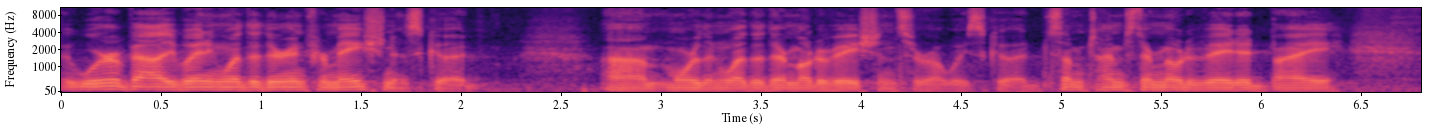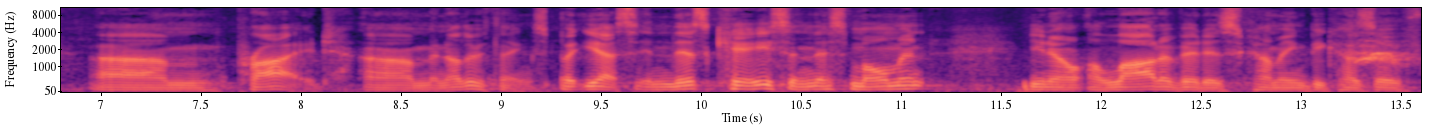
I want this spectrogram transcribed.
we're evaluating whether their information is good um, more than whether their motivations are always good. Sometimes they're motivated by um, pride and other things. But yes in this case in this moment you know, a lot of it is coming because of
